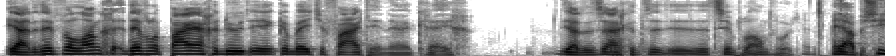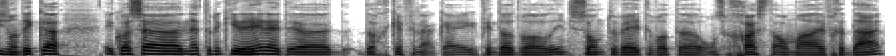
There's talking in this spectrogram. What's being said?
ja, dat heeft wel lang, het heeft wel een paar jaar geduurd eer ik een beetje vaart in eh, kreeg. Ja, dat is eigenlijk het, het, het simpele antwoord. Ja, precies. Want ik, eh, ik was eh, net toen ik hierheen reed, eh, dacht ik even, nou kijk, ik vind dat wel interessant te weten wat eh, onze gast allemaal heeft gedaan.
